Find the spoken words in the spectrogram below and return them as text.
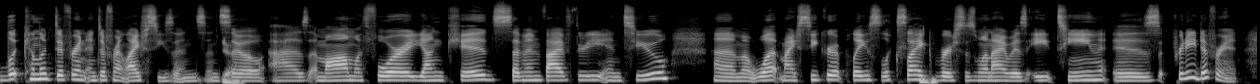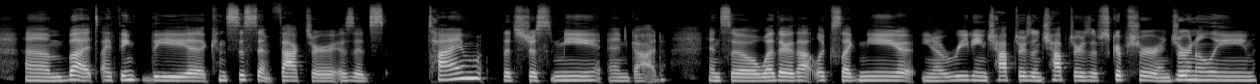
look can look different in different life seasons. And yeah. so, as a mom with four young kids, seven, five, three, and two, um, what my secret place looks like mm-hmm. versus when I was 18 is pretty different. Um, but I think the consistent factor is it's time that's just me and God. And so whether that looks like me, you know, reading chapters and chapters of scripture and journaling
